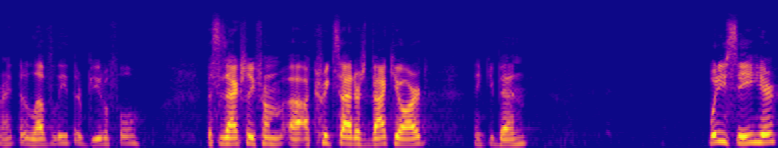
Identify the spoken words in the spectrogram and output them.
right? They're lovely, they're beautiful. This is actually from uh, a Creeksider's backyard. Thank you, Ben. What do you see here?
